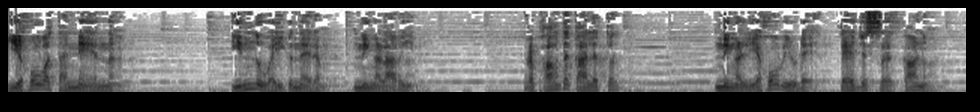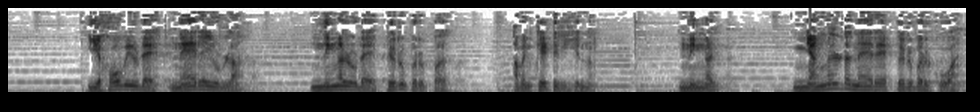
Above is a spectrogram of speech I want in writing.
യഹോവ തന്നെയെന്ന് ഇന്നു വൈകുന്നേരം നിങ്ങൾ അറിയും. പ്രഭാതകാലത്ത് നിങ്ങൾ യഹോവയുടെ തേജസ് കാണും. യഹോവയുടെ നേരെയുള്ള നിങ്ങളുടെ പിറുപിറുപ്പ് അവൻ കേട്ടിരിക്കുന്നു. നിങ്ങൾ ഞങ്ങളുടെ നേരെ പിറുപിറുക്കുവാൻ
